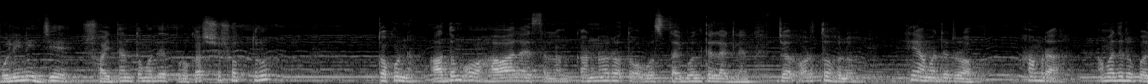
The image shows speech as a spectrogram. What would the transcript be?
বলিনি যে শয়তান তোমাদের প্রকাশ্য শত্রু? তখন আদম ও হাওয়া আলাইসাল্লাম কান্নারত অবস্থায় বলতে লাগলেন, যার অর্থ হলো, হে আমাদের রব, আমরা আমাদের উপর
